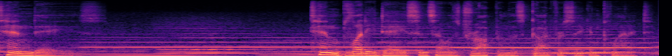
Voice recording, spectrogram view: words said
ten days. Ten bloody days since I was dropped on this godforsaken planet.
